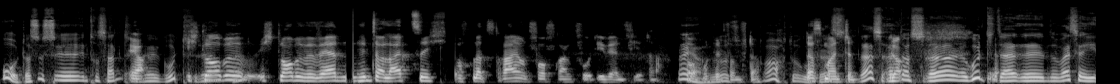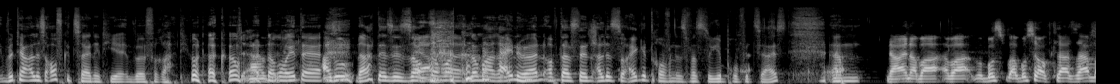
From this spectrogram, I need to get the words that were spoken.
Oh, das ist äh, interessant. Ja. Äh, gut. Ich glaube, äh, ich glaube, wir werden hinter Leipzig auf Platz 3 und vor Frankfurt, die werden Vierter. Naja, und das, Fünfter. Ach, du, gut, das, das meinte. Das, äh, ja. das äh, gut, da, äh, du weißt ja, wird ja alles aufgezeichnet hier im Wölferadio. Da können wir ja, noch mal hinterher also, nach der Saison ja. nochmal noch mal reinhören, ob das denn alles so eingetroffen ist, was du hier prophezeist. Ja. Ähm, Nein, aber, aber man, muss, man muss ja auch klar sagen,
